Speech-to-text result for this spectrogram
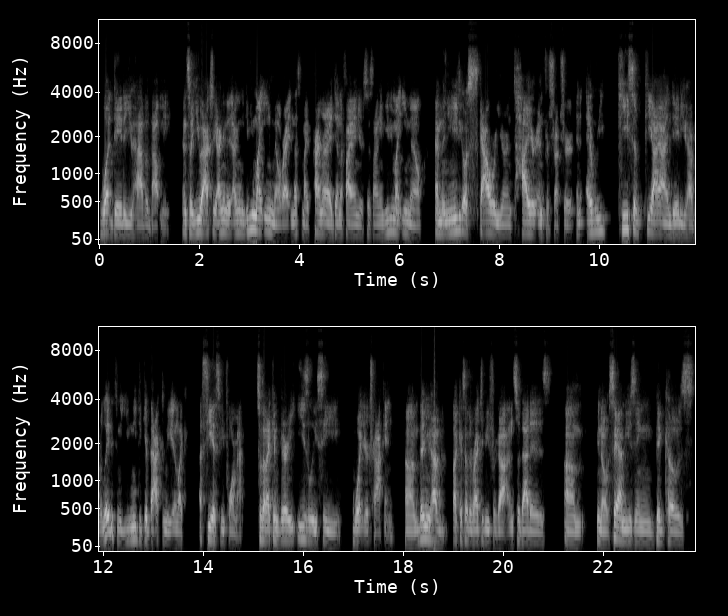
what data you have about me. And so you actually, I'm gonna I'm gonna give you my email, right? And that's my primary identifier in your system. I'm gonna give you my email, and then you need to go scour your entire infrastructure and every piece of PII and data you have related to me. You need to get back to me in like a CSV format so that I can very easily see what you're tracking. Um, then you have, like I said, the right to be forgotten. So that is, um, you know, say I'm using BigCo's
